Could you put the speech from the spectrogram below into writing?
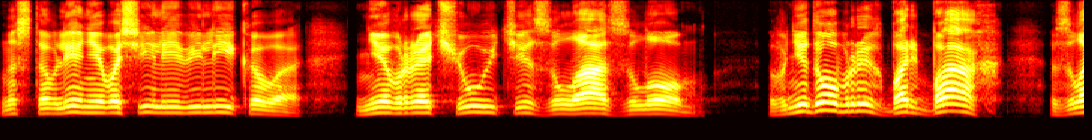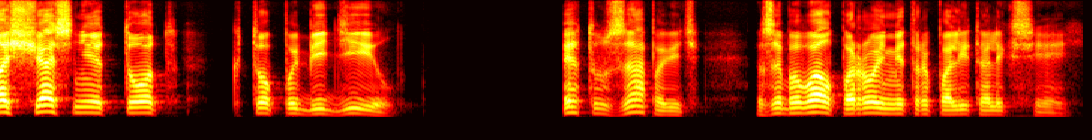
наставление Василия Великого «Не врачуйте зла злом»? В недобрых борьбах злосчастнее тот, кто победил. Эту заповедь забывал порой митрополит Алексей.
